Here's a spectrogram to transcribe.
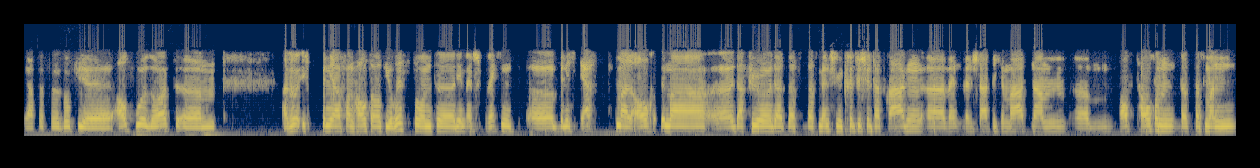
ja, für, für so viel Aufruhr sorgt. Ähm, also ich bin ja von Haus aus Jurist und äh, dementsprechend äh, bin ich erst mal auch immer äh, dafür, dass, dass Menschen kritisch hinterfragen, äh, wenn, wenn staatliche Maßnahmen ähm, auftauchen, dass, dass man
